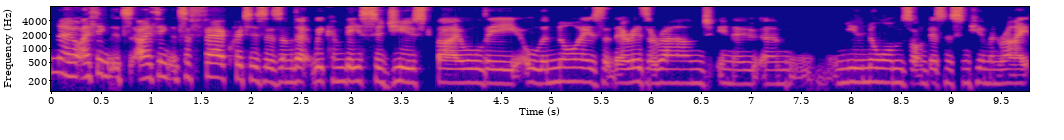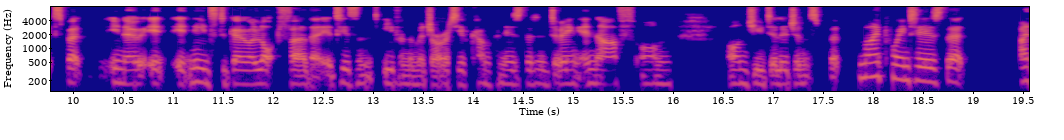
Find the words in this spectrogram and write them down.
No, I think it's I think it's a fair criticism that we can be seduced by all the all the noise that there is around you know um, new norms on business and human rights, but you know it it needs to go a lot further. It isn't even the majority of companies that are doing enough on on due diligence. But my point is that I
